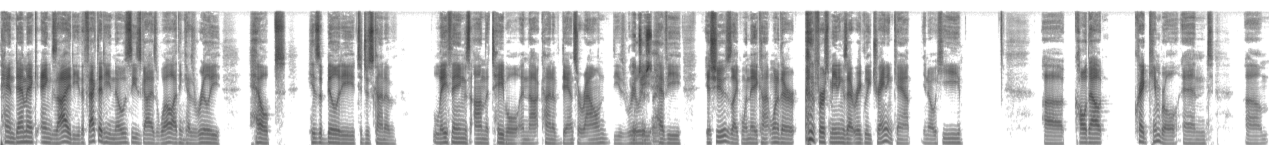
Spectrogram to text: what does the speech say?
pandemic anxiety, the fact that he knows these guys well, I think has really helped his ability to just kind of lay things on the table and not kind of dance around these really heavy issues like when they kind of, one of their first meetings at Wrigley training camp, you know, he uh, called out Craig Kimbrel and um,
